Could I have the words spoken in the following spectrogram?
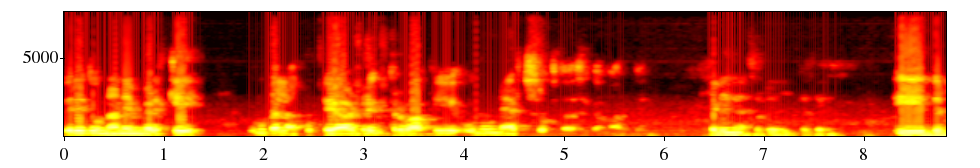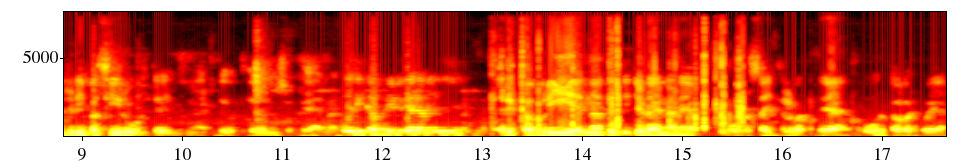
ਫਿਰ ਇਹ ਦੋਨਾਂ ਨੇ ਮਿਲ ਕੇ ਉਹਨੂੰ ਪਹਿਲਾਂ ਕੁੱਟਿਆ ਡਰਿੰਕ ਕਰਵਾ ਕੇ ਉਹਨੂੰ ਨਹਿਰ 'ਚ ਸੁੱਟਦਾ ਸੀਗਾ ਮਾਰ ਕੇ। ਕਿਹੜੀ ਨਹਿਰ ਸੁਟਿਆ ਜੀ? ਕਿੱਥੇ? ਇਹ ਇੱਧਰ ਜਿਹੜੀ ਬਸੀ ਰੋਡ ਤੇ ਨਹਿਰ ਤੇ ਉੱਥੇ ਉਹਨੂੰ ਸੁੱਟਿਆ ਇਹਨਾਂ ਨੇ। ਤੇ ਰਿਕਵਰੀ ਵਗੈਰਾ ਮਿਲੀ ਹੈ? ਰਿਕਵਰੀ ਇਹਨਾਂ ਤੇ ਜੀ ਜਿਹੜਾ ਇਹਨਾਂ ਨੇ ਮੋਟਰਸਾਈਕਲ ਵਰਤਿਆ ਉਹ ਰਿਕਵਰ ਹੋਇਆ।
